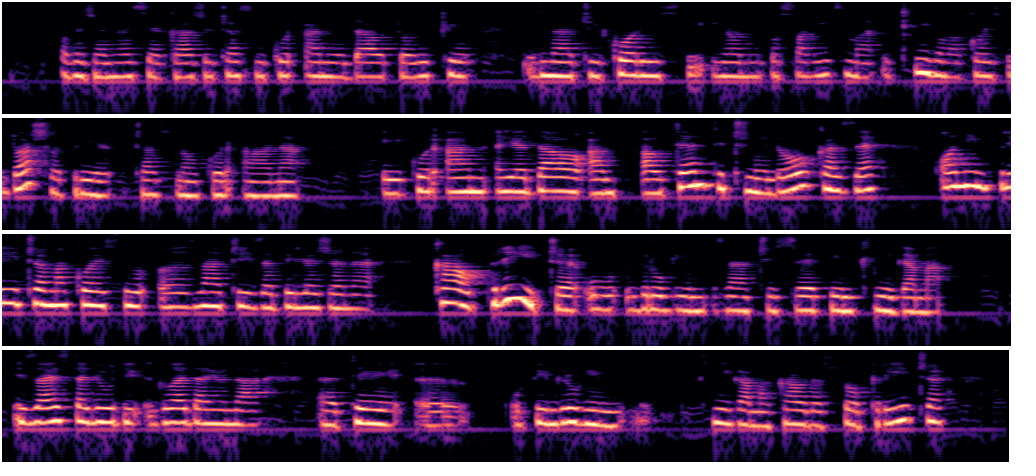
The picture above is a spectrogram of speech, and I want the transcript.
Obećan Mesija kaže časni Kur'an je dao tolike znači koristi i onim poslanicima i knjigama koje su došle prije časnog Kur'ana. I Kur'an je dao autentične dokaze onim pričama koje su e, znači zabilježene kao priče u drugim znači svetim knjigama i zaista ljudi gledaju na e, te e, u tim drugim knjigama kao da su to priče,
